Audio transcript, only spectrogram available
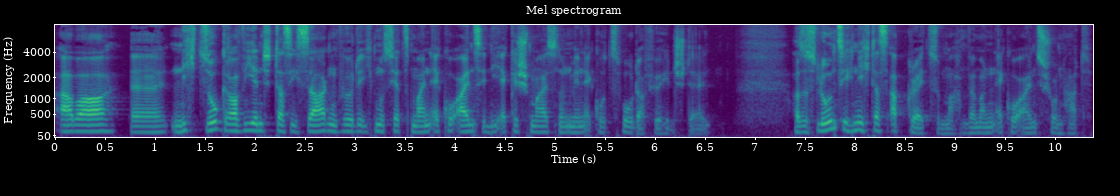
aber äh, nicht so gravierend, dass ich sagen würde, ich muss jetzt meinen Echo 1 in die Ecke schmeißen und mir ein Echo 2 dafür hinstellen. Also es lohnt sich nicht, das Upgrade zu machen, wenn man ein Echo 1 schon hat.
